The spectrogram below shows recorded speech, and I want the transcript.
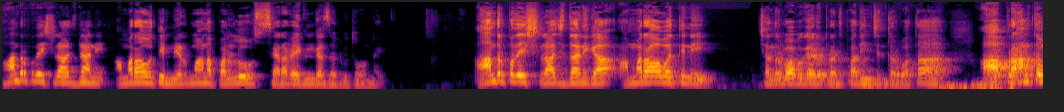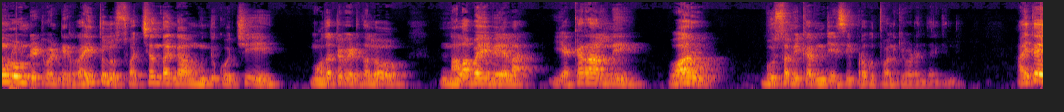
ఆంధ్రప్రదేశ్ రాజధాని అమరావతి నిర్మాణ పనులు శరవేగంగా జరుగుతూ ఉన్నాయి. ఆంధ్రప్రదేశ్ రాజధానిగా అమరావతిని చంద్రబాబు గారు ప్రతిపాదించిన తర్వాత ఆ ప్రాంతంలో ఉండేటువంటి రైతులు స్వచ్ఛందంగా ముందుకొచ్చి మొదటి విడతలో నలభై వేల ఎకరాలని వారు భూ సమీకరణ చేసి ప్రభుత్వానికి ఇవ్వడం జరిగింది. అయితే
